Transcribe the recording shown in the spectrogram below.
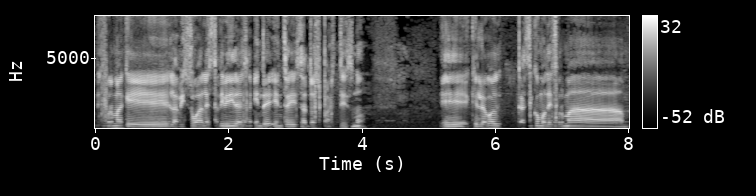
de forma que la visual está dividida entre, entre esas dos partes, ¿no? Eh, que luego, casi como de forma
